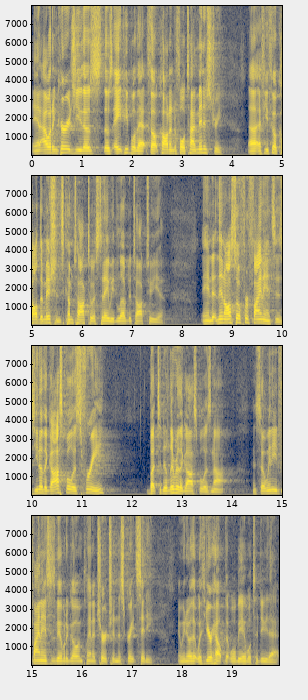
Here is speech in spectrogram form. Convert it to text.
And I would encourage you, those, those eight people that felt called into full time ministry, uh, if you feel called to missions, come talk to us today. We'd love to talk to you. And then also for finances. You know, the gospel is free, but to deliver the gospel is not. And so we need finances to be able to go and plant a church in this great city. And we know that with your help that we'll be able to do that.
